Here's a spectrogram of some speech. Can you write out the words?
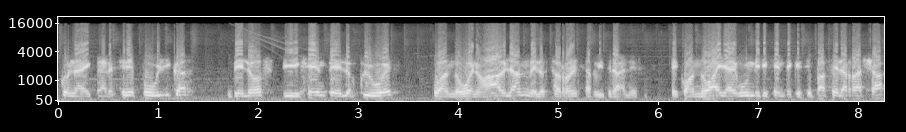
con las declaraciones públicas de los dirigentes de los clubes cuando, bueno, hablan de los errores arbitrales. Que cuando hay algún dirigente que se pase la raya,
